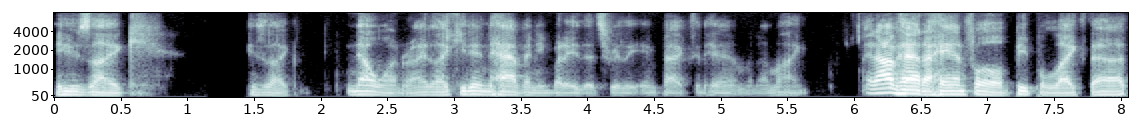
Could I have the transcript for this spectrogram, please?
he was like, he's like, no one, right? Like he didn't have anybody that's really impacted him. And I'm like, and I've had a handful of people like that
